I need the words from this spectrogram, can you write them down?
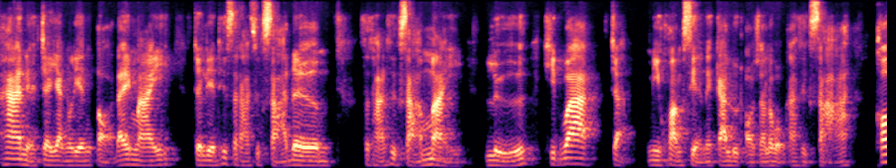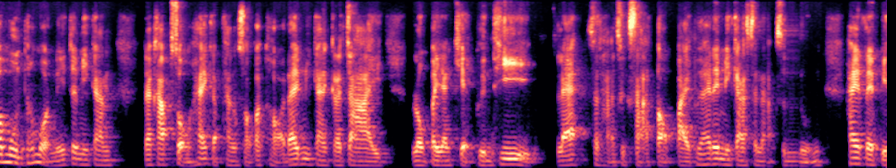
65 เนี่ยจะยังเรียนต่อได้ไหม จะเรียนที่สถานศึกษาเดิม สถานศึกษาใหม่ หรือคิดว่าจะมีความเสี่ยงในการหลุดออกจากระบบการศึกษา ข้อมูลทั้งหมดนี้จะมีการนะครับส่งให้กับทางสปทได้มีการกระจายลงไปยังเขตพื้นที่ และสถานศึกษาต่อไป เพื่อให้ได้มีการสนับสนุน ให้ในปี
